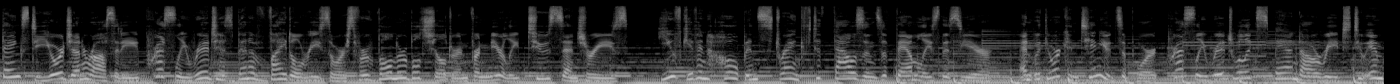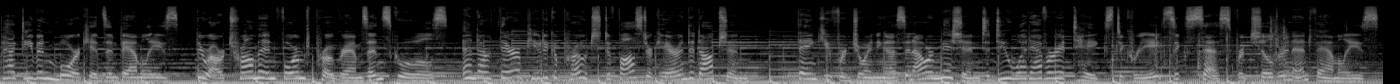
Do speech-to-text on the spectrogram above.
Thanks to your generosity, Pressley Ridge has been a vital resource for vulnerable children for nearly two centuries. You've given hope and strength to thousands of families this year. And with your continued support, Pressley Ridge will expand our reach to impact even more kids and families through our trauma informed programs and schools and our therapeutic approach to foster care and adoption. Thank you for joining us in our mission to do whatever it takes to create success for children and families.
